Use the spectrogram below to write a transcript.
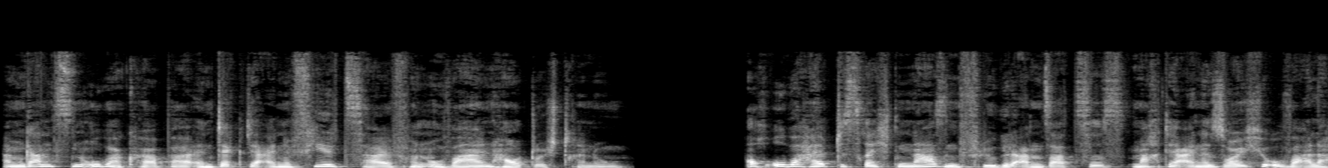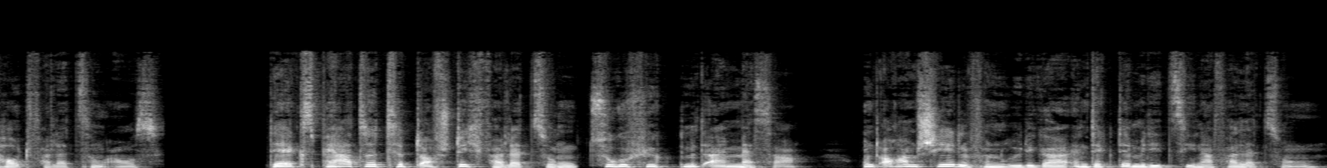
Am ganzen Oberkörper entdeckt er eine Vielzahl von ovalen Hautdurchtrennungen. Auch oberhalb des rechten Nasenflügelansatzes macht er eine solche ovale Hautverletzung aus. Der Experte tippt auf Stichverletzungen, zugefügt mit einem Messer. Und auch am Schädel von Rüdiger entdeckt der Mediziner Verletzungen.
